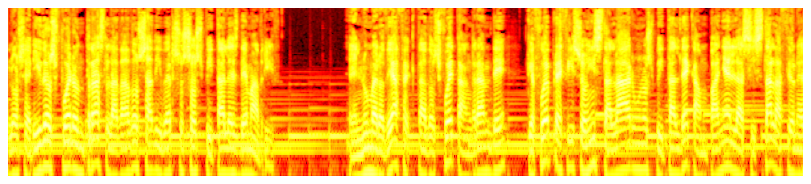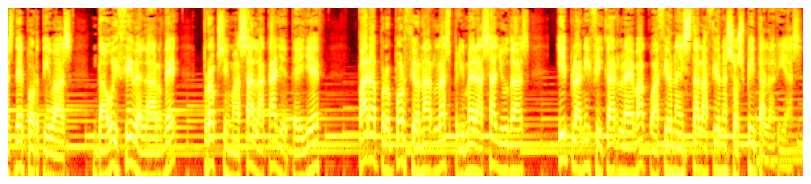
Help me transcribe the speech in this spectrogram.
Los heridos fueron trasladados a diversos hospitales de Madrid. El número de afectados fue tan grande que fue preciso instalar un hospital de campaña en las instalaciones deportivas Daoiz Cibelarde, próximas a la calle Tellez, para proporcionar las primeras ayudas y planificar la evacuación a instalaciones hospitalarias.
